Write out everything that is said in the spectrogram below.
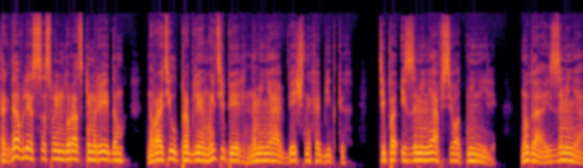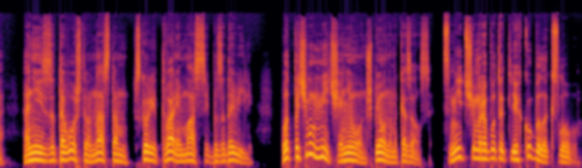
Тогда влез со своим дурацким рейдом, навратил проблем, и теперь на меня в вечных обидках. Типа из-за меня все отменили. Ну да, из-за меня, а не из-за того, что нас там вскоре твари массой бы задавили. Вот почему Митч, а не он, шпионом оказался. С Митчем работать легко было, к слову.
